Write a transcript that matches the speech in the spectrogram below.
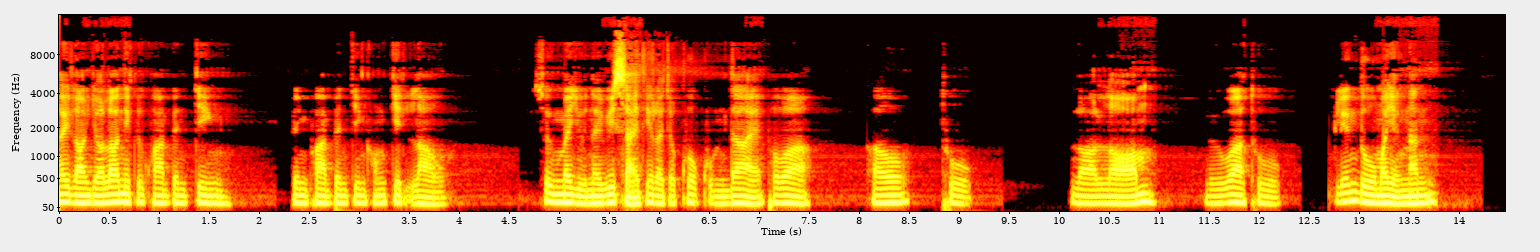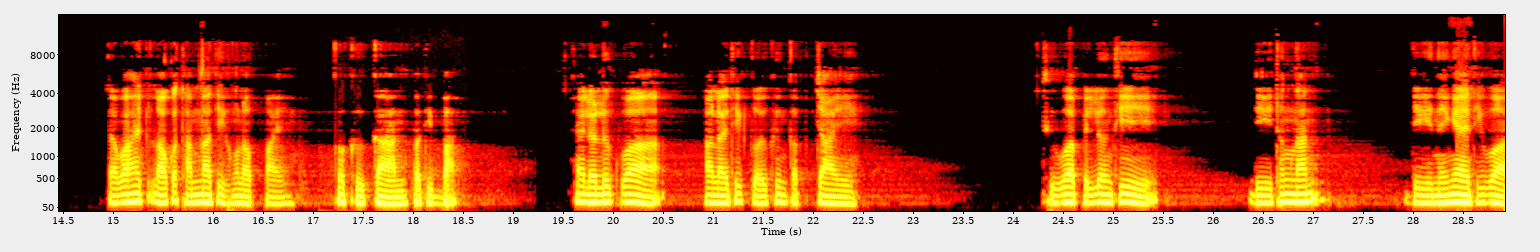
ให้ลองยอมรับนี่คือความเป็นจริง เป็นความเป็นจริงของจิตเรา ซึ่งไม่อยู่ในวิสัยที่เราจะควบคุมได้ เพราะว่าเขาถูกหล่อหลอม หรือว่าถูกเลี้ยงดูมาอย่างนั้น แต่ว่าให้เราก็ทำหน้าที่ของเราไป ก็คือการปฏิบัติ ให้ระลึกว่าอะไรที่เกิดขึ้นกับใจ ถือว่าเป็นเรื่องที่ดีทั้งนั้น ดีในแง่ที่ว่า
